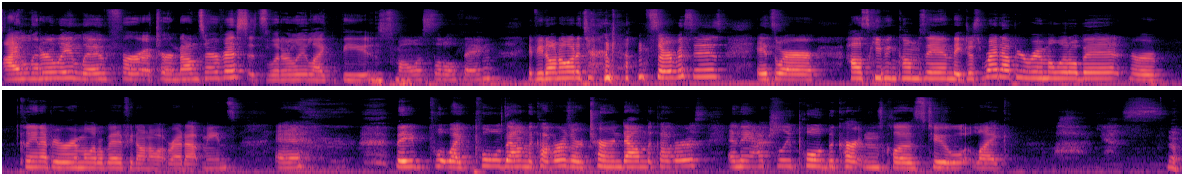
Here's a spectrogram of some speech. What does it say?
I literally live for a turn down service. It's literally like the smallest little thing. If you don't know what a turn down service is, it's where housekeeping comes in. They just red up your room a little bit or clean up your room a little bit if you don't know what red up means. And they pull like pull down the covers or turn down the covers and they actually pulled the curtains closed to like ah, yes. yeah.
